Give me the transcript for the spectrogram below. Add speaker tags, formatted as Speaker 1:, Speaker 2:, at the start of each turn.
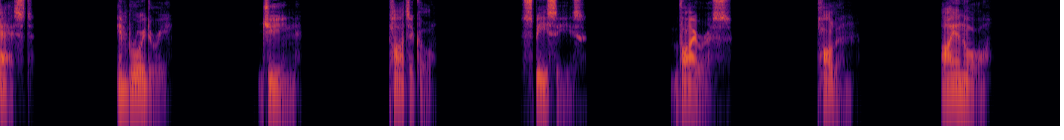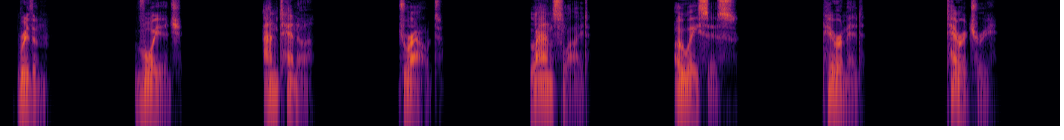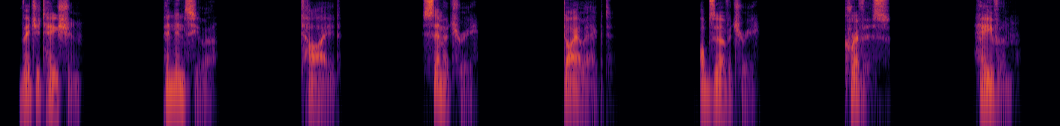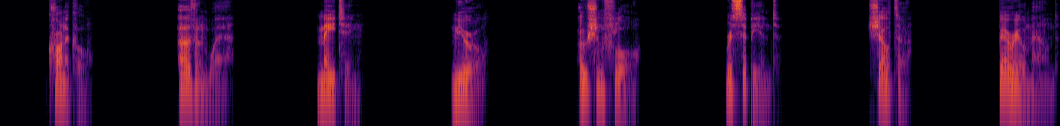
Speaker 1: Pest. Embroidery. Gene. Particle. Species. Virus. Pollen. Iron ore. Rhythm. Voyage. Antenna. Drought. Landslide. Oasis. Pyramid. Territory. Vegetation. Peninsula. Tide. Cemetery. Dialect. Observatory. Crevice. Haven. Chronicle. Earthenware. Mating. Mural. Ocean floor. Recipient. Shelter. Burial mound.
